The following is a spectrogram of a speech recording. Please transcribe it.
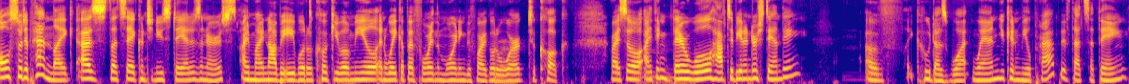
also depend. Like as let's say I continue to stay as a nurse, I might not be able to cook you a meal and wake up at four in the morning before I go to work to cook, right? So I think there mm. will have to be an understanding of like who does what when. You can meal prep if that's a thing.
